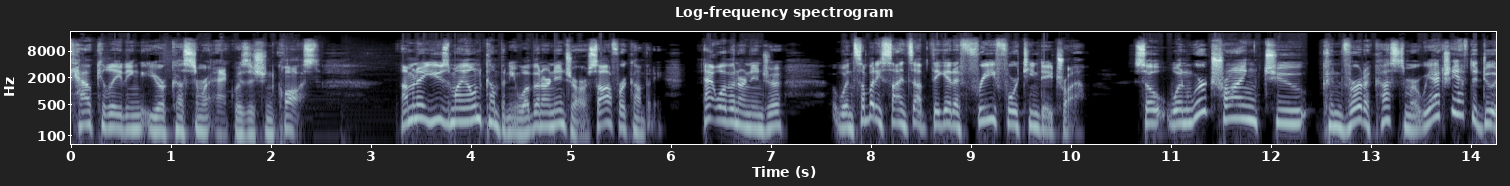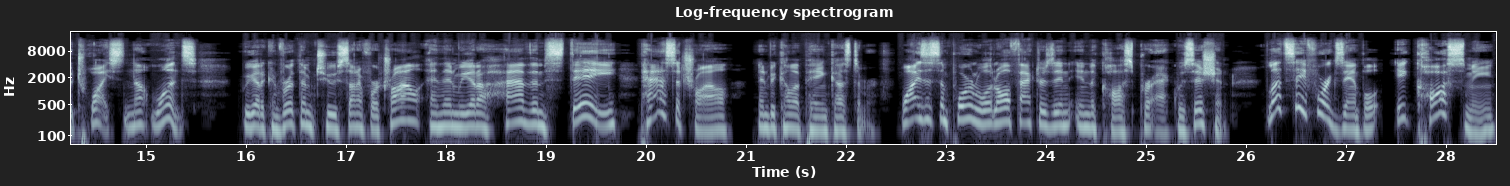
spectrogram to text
calculating your customer acquisition cost. I'm going to use my own company, Webinar Ninja, our software company. At Webinar Ninja, when somebody signs up, they get a free 14 day trial. So when we're trying to convert a customer, we actually have to do it twice, not once. We got to convert them to sign up for a trial, and then we got to have them stay past the trial and become a paying customer. Why is this important? Well, it all factors in in the cost per acquisition. Let's say, for example, it costs me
